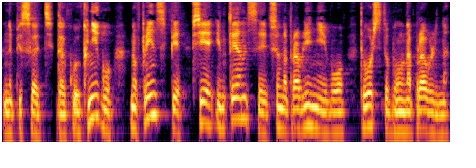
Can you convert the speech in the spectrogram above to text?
написать такую книгу, но, в принципе, все интенции, все направление его творчества было направлено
